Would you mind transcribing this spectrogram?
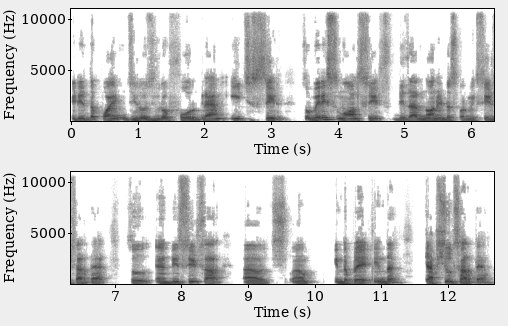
It is the 0.004 gram each seed. So very small seeds. These are non-endospermic seeds are there. So and these seeds are uh, uh, in the in the capsules are there.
